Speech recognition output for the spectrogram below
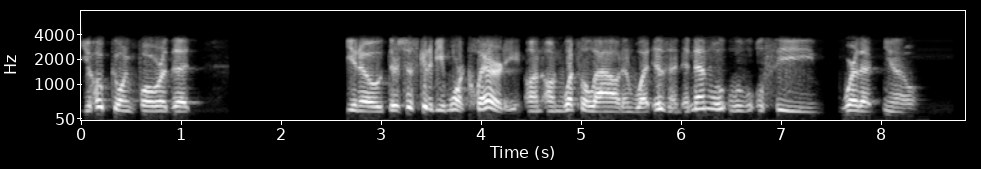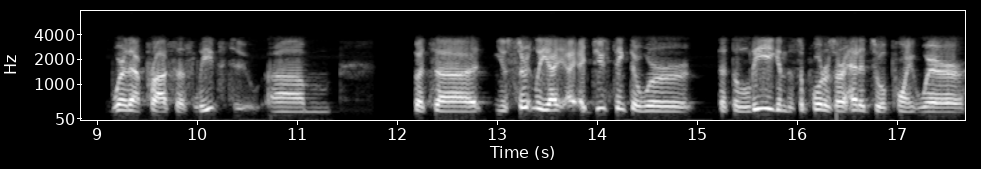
you hope going forward that you know there's just going to be more clarity on on what's allowed and what isn't, and then we'll we'll, we'll see where that you know where that process leads to. Um, but uh, you know, certainly, I, I do think there were that the league and the supporters are headed to a point where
